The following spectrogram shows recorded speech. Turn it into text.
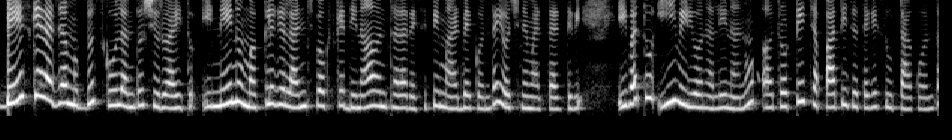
ಬೇಸಿಗೆ ರಜಾ ಮುಗಿದು ಸ್ಕೂಲ್ ಅಂತೂ ಶುರು ಆಯಿತು ಇನ್ನೇನು ಮಕ್ಕಳಿಗೆ ಲಂಚ್ ಬಾಕ್ಸ್ಗೆ ದಿನ ಒಂಥರ ರೆಸಿಪಿ ಮಾಡಬೇಕು ಅಂತ ಯೋಚನೆ ಮಾಡ್ತಾ ಇರ್ತೀವಿ. ಇವತ್ತು ಈ ವಿಡಿಯೋನಲ್ಲಿ ನಾನು ರೊಟ್ಟಿ ಚಪಾತಿ ಜೊತೆಗೆ ಸೂಟ್ ಹಾಕುವಂಥ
